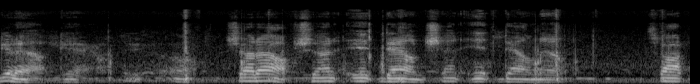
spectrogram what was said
Get out. Get out. Oh, shut up. Shut it down. Shut it down now. Stop it.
